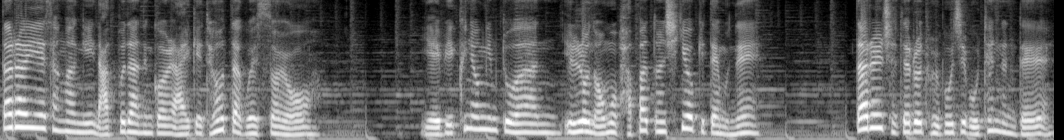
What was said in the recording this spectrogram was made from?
딸아이의 상황이 나쁘다는 걸 알게 되었다고 했어요. 예비 큰형님 또한 일로 너무 바빴던 시기였기 때문에 딸을 제대로 돌보지 못했는데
